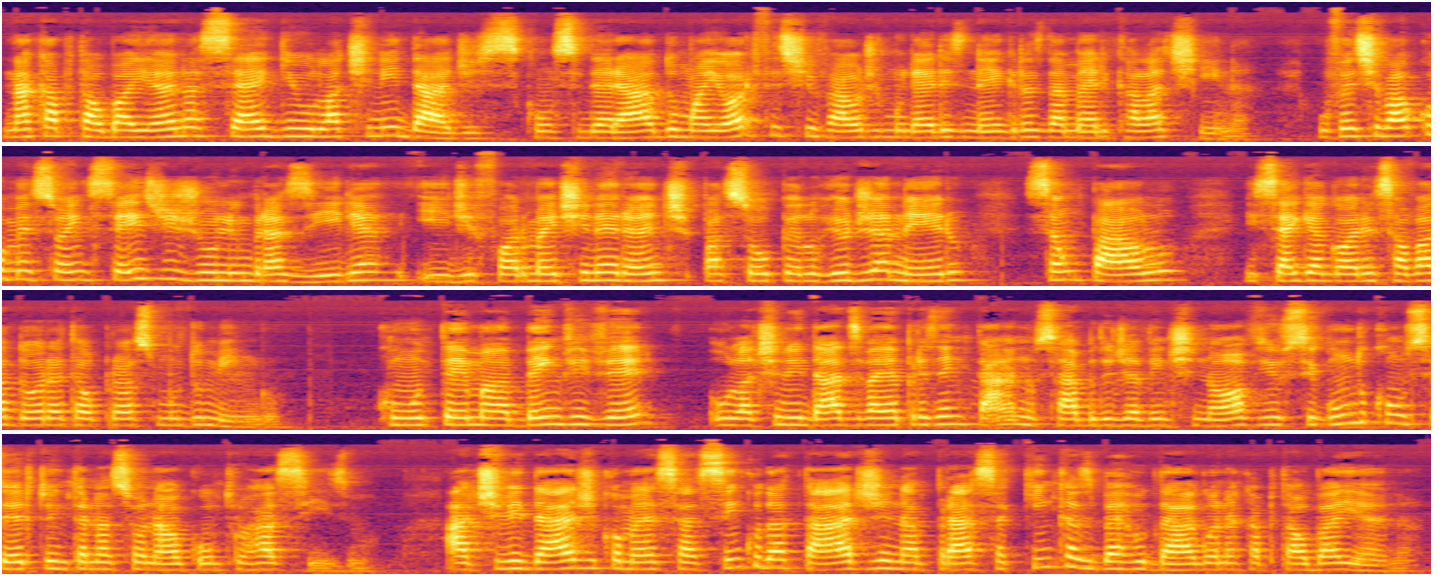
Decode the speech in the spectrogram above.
na capital baiana segue o Latinidades, considerado o maior festival de mulheres negras da América Latina. O festival começou em 6 de julho em Brasília e, de forma itinerante, passou pelo Rio de Janeiro, São Paulo, e segue agora em Salvador até o próximo domingo. Com o tema Bem Viver, o Latinidades vai apresentar no sábado, dia 29, o segundo concerto internacional contra o racismo. A atividade começa às 5 da tarde na Praça Quincas Berro d'Água, na capital baiana.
